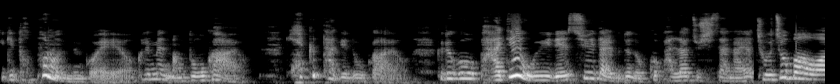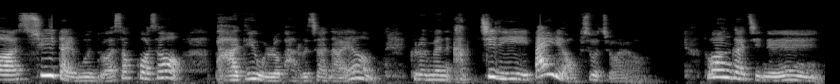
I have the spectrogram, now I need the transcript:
이렇게 덮어놓는 거예요. 그러면 막 녹아요. 깨끗하게 녹아요. 그리고 바디 오일에 sweet almond 넣고 발라주시잖아요. jojoba와 sweet almond와 섞어서 바디 오일로 바르잖아요. 그러면 각질이 빨리 없어져요. 또 한 가지는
